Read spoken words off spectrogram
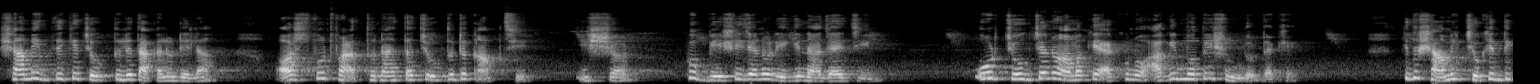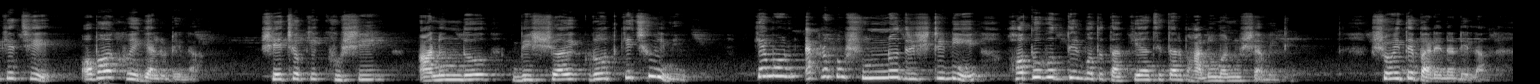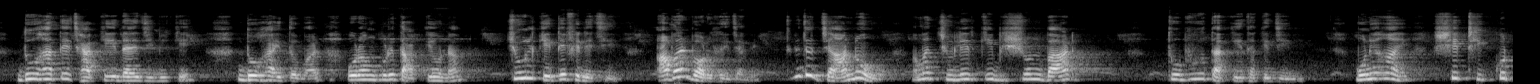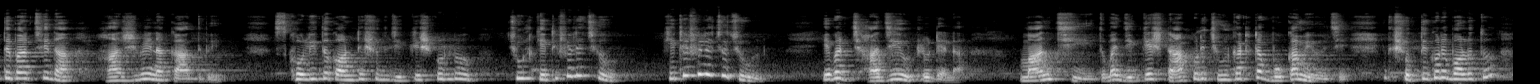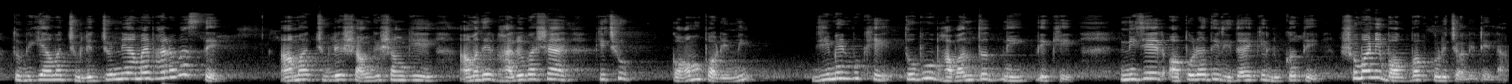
স্বামীর দিকে চোখ তুলে তাকালো ডেলা। অস্ফুট প্রার্থনায় তার চোখ দুটো কাঁপছে। ঈশ্বর, খুব বেশি যেন রেগে না যায় জীব ওর চোখ যেন আমাকে এখনও আগের মতোই সুন্দর দেখে। কিন্তু স্বামীর চোখের দিকে চেয়ে অবাক হয়ে গেল ডেলা সে চোখে খুশি, আনন্দ, বিস্ময়, ক্রোধ কিছুই নেই। কেমন একরকম শূন্য দৃষ্টি নিয়ে হতবুদ্ধির মতো তাকিয়ে আছে তার ভালো মানুষ স্বামীটি। সইতে পারে না ডেলা দু হাতে ঝাঁকিয়ে দেয় জিমিকে। দোহাই তোমার, ওরম করে তাকেও না। চুল কেটে ফেলেছি, আবার বড় হয়ে যাবে। তুমি তো জানো, আমার চুলের কি ভীষণ বার। তবুও তাকিয়ে থাকে জিম। মনে হয় সে ঠিক করতে পারছে না, হাসবে না কাঁদবে। স্খলিত কণ্ঠে শুধু জিজ্ঞেস করল, চুল কেটে ফেলেছ? কেটে ফেলেছ চুল? এবার ঝাঁঝিয়ে উঠল ডেলা। মানছি। তোমায় জিজ্ঞেস না করে চুল কাটাটা বোকামি হয়েছে। কিন্তু সত্যি করে বলো তো, তুমি কি আমার চুলের জন্য আমায় ভালোবাসতে? আমার চুলের সঙ্গে সঙ্গে আমাদের ভালোবাসায় কিছু কম পড়েনি? জিমের মুখে তবুও ভাবান্তর নেই দেখে। নিজের অপরাধী হৃদয়কে লুকোতে সমানে বকবক করে চলে টেলা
